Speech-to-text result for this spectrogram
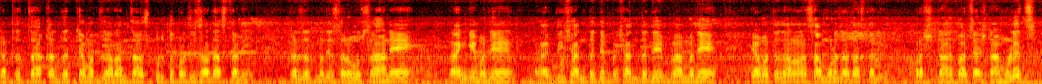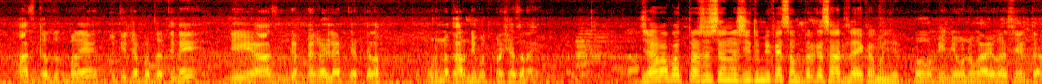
कर्जतचा कर्जतच्या मतदारांचा उत्स्फूर्त प्रतिसाद असताना कर्जतमध्ये सर्व उत्साहाने रांगेमध्ये अगदी शांतते शांततेमध्ये या मतदानाला सामोरं जात असताना प्रश्न प्रशासनामुळेच आज कर्जतमध्ये चुकीच्या पद्धतीने जी आज घटना घडल्या त्या त्याला पूर्ण कारणीभूत प्रशासन आहे. याबाबत प्रशासनाशी तुम्ही काय संपर्क साधला आहे का म्हणजे? हो मी निवडणूक आयोग असेल तर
